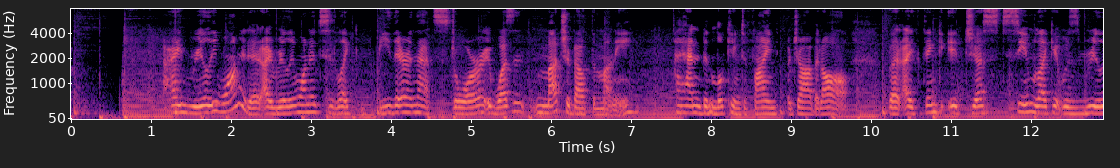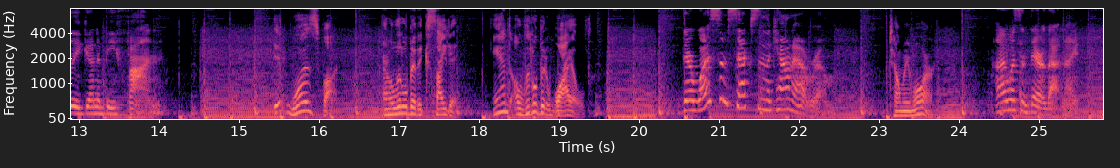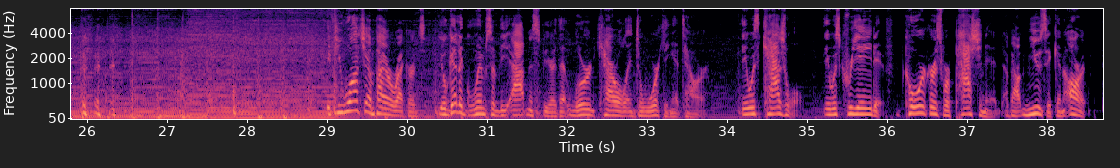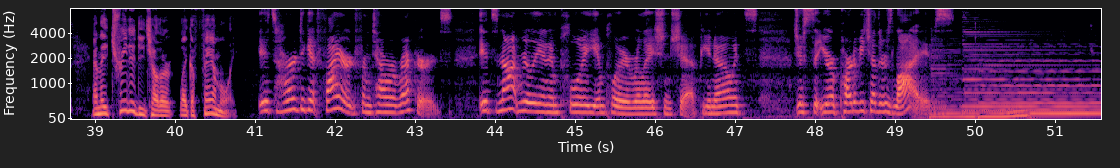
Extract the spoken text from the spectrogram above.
I really wanted it. I really wanted to like be there in that store. It wasn't much about the money. I hadn't been looking to find a job at all, but I think it just seemed like it was really going to be fun. It was fun and a little bit exciting and a little bit wild. There was some sex in the countout room. Tell me more. I wasn't there that night. If you watch Empire Records, you'll get a glimpse of the atmosphere that lured Carol into working at Tower. It was casual, it was creative, coworkers were passionate about music and art, and they treated each other like a family. It's hard to get fired from Tower Records. It's not really an employee employer relationship, you know? It's just that you're a part of each other's lives.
